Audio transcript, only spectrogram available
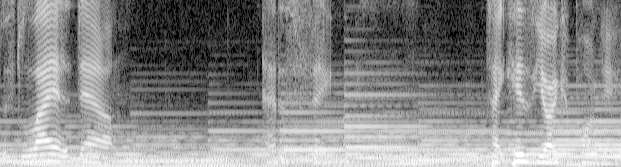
Just lay it down at his feet. Take his yoke upon you.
